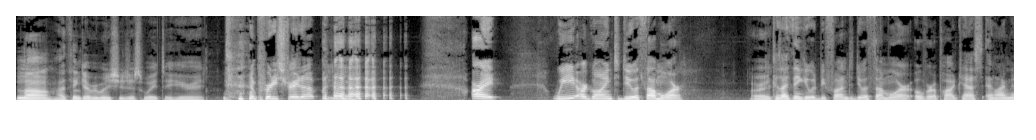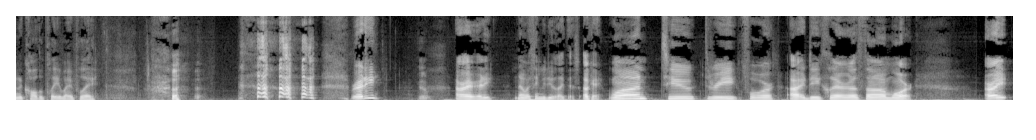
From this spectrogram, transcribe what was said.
No, I think everybody should just wait to hear it. Pretty straight up. Yeah. All right. We are going to do a thumb war All right. because I think it would be fun to do a thumb war over a podcast, and I'm going to call the play by play. Ready? Yep. All right, ready? No, I think we do it like this. Okay. One, two, three, four. I declare a thumb war. All right.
